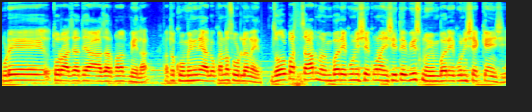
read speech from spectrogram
पुढे तो राजा त्या आजारपणात मेला. मात्र कोमिनीने या लोकांना सोडलं नाही. जवळपास चार नोव्हेंबर एकोणीसशे एकोणऐंशी ते वीस नोव्हेंबर एकोणीसशे एक्क्याऐंशी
